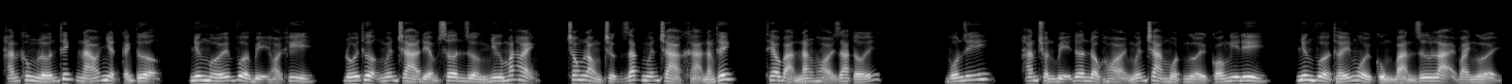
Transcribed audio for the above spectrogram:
hắn không lớn thích náo nhiệt cảnh tượng, nhưng mới vừa bị hỏi khi, đối thượng Nguyễn Trà điểm sơn dường như mắt hạnh, trong lòng trực giác Nguyễn Trà khả năng thích, theo bản năng hỏi ra tới. Vốn dĩ, hắn chuẩn bị đơn độc hỏi Nguyễn Trà một người có nghĩ đi, nhưng vừa thấy ngồi cùng bàn dư lại vài người,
